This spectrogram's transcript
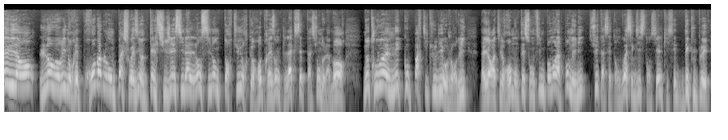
Évidemment, Lowery n'aurait probablement pas choisi un tel sujet si la lancinante torture que représente l'acceptation de la mort ne trouvait un écho particulier aujourd'hui. D'ailleurs, a-t-il remonté son film pendant la pandémie suite à cette angoisse existentielle qui s'est décuplée?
